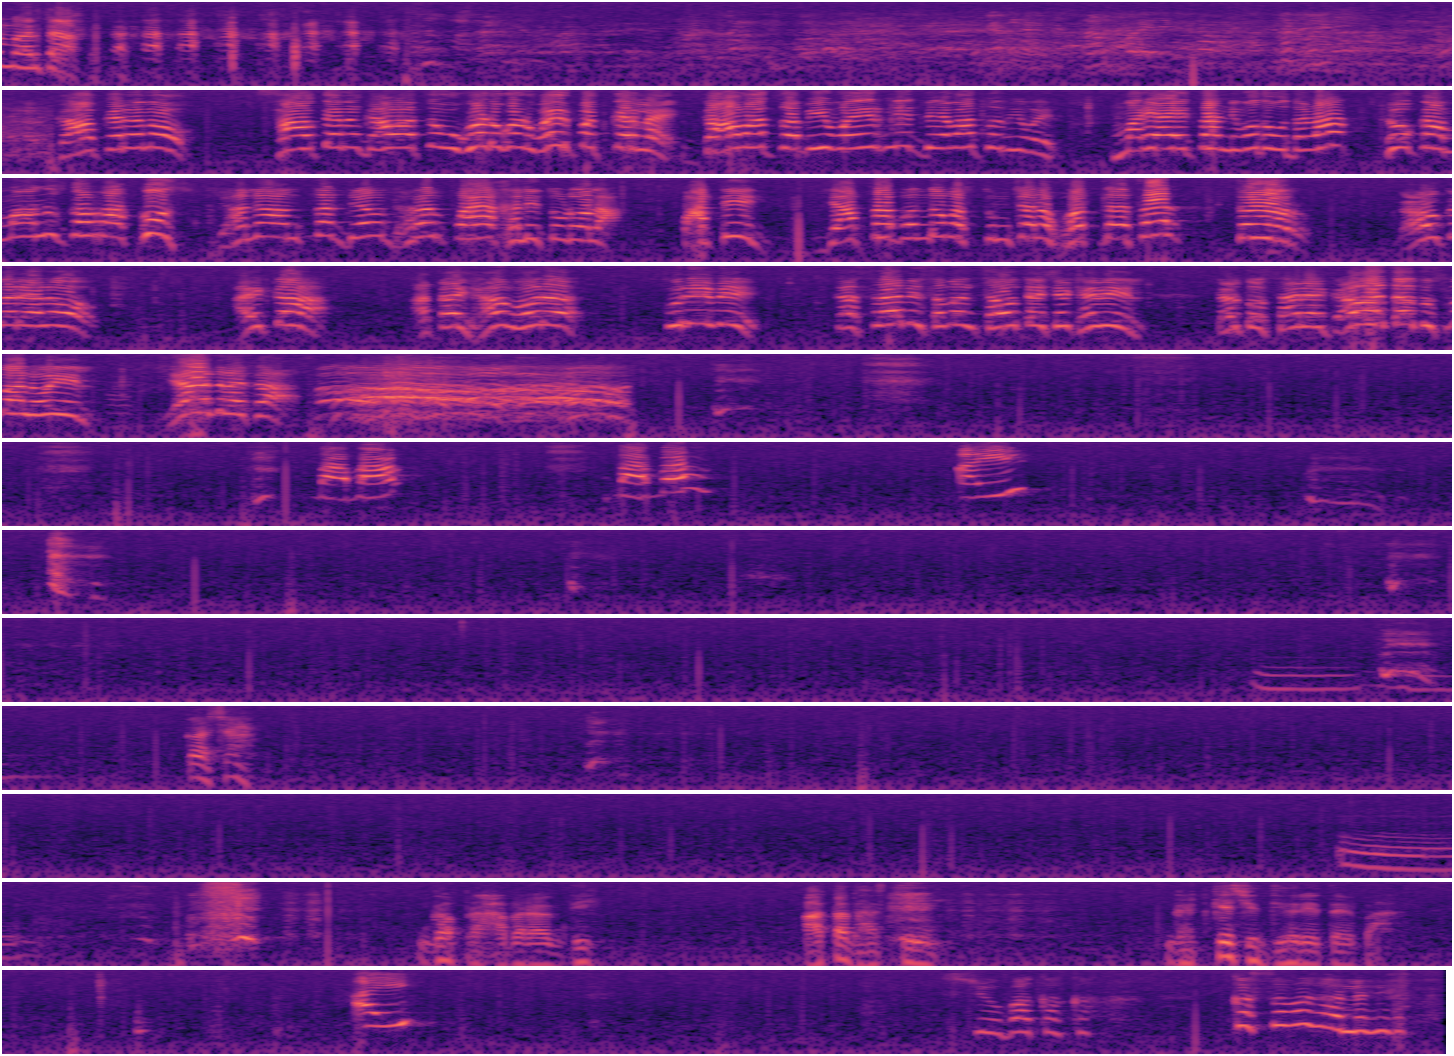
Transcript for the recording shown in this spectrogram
शाबास रे मरता गावकऱ्यानो सावत्यानं गावाचं उघड उघड वैर पत्करलाय. गावाचं बी वैर नि देवाचं बी वैर. मर्यादेचा निवद उधळा ठेव का माणूस का राखूस यानं आमचा देव धर्म पायाखाली तोडवला. पाटील याचा बंदोबस्त तुमच्याला होत नसेल तर गावकऱ्यानो ऐका आता ह्या मोर कुणी बी कसला बी संबंध सावत्याशी ठेवील तर तो साऱ्या गावाचा दुश्मन होईल. याद रखा। बाबा बाबा आई। कशा? गप राहा बरं अगदी. आता धास्ती नाही. घटके सिद्धीवर येत आहे पा. आई. शिवबा काका कसं झालं हे?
